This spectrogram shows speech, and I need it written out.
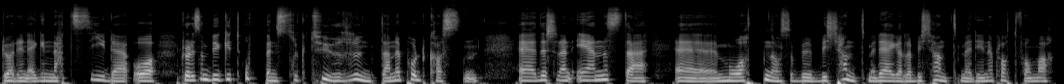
du har din egen nettside. Og du har liksom bygget opp en struktur rundt denne podkasten. Eh, det er ikke den eneste eh, måten å bli, bli kjent med deg, eller bli kjent med dine plattformer.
